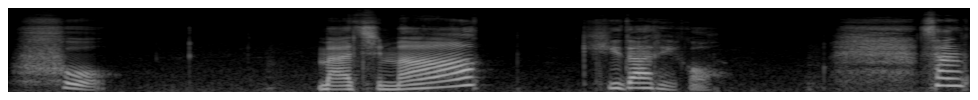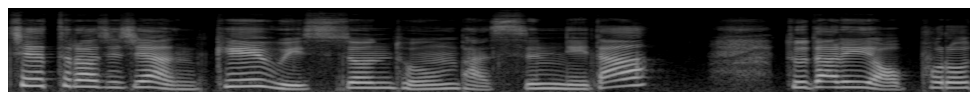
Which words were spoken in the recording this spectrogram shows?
후. 마지막 기다리고 상체에 틀어지지 않게 윗손 도움 받습니다. 두 다리 옆으로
